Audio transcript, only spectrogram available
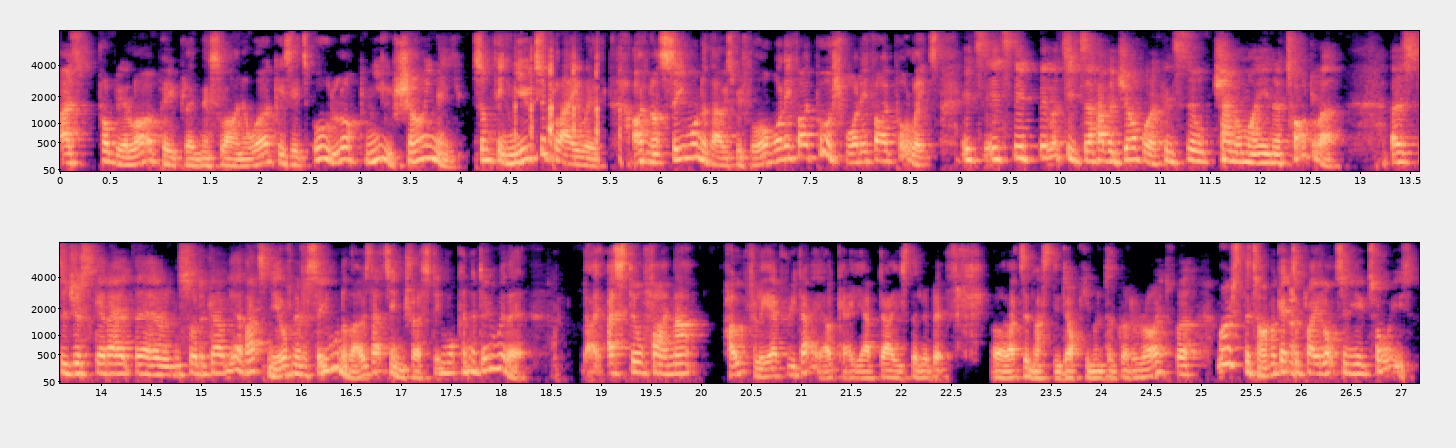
as probably a lot of people in this line of work, is it's oh look, new, shiny, something new to play with. I've not seen one of those before. What if I push? What if I pull? It's it's it's the ability to have a job where I can still channel my inner toddler. As to just get out there and sort of go, yeah, that's new. I've never seen one of those. That's interesting. What can I do with it? I, I still find that hopefully every day. Okay, you have days that are a bit, oh, that's a nasty document I've got to write. But most of the time, I get to play lots of new toys.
